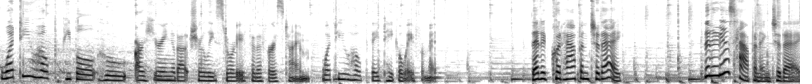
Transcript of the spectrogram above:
What do you hope people who are hearing about Shirley's story for the first time, what do you hope they take away from it? That it could happen today. That it is happening today.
